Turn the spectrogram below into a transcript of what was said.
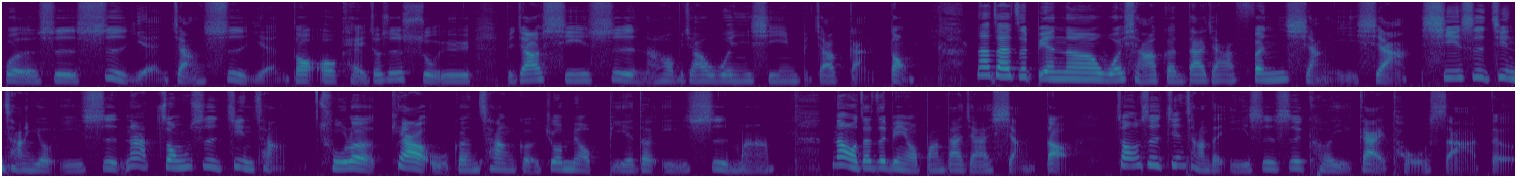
或者是誓言讲誓言都 OK，就是属于比较。西式，然后比较温馨，比较感动。那在这边呢，我想要跟大家分享一下，西式进场有仪式，那中式进场除了跳舞跟唱歌就没有别的仪式吗？那我在这边有帮大家想到，中式进场的仪式是可以盖头纱的。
